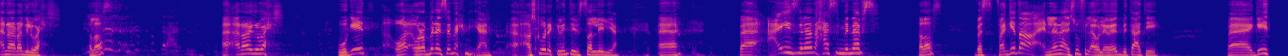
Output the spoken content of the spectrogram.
أنا راجل وحش. خلاص؟ أنا راجل وحش. وجيت وربنا يسامحني يعني. أشكرك اللي أنت بتصلي لي يعني. آه، فعايز إن أنا أحسن من نفسي. خلاص؟ بس فجيت إن أنا أشوف الأولويات بتاعتي إيه. فجيت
